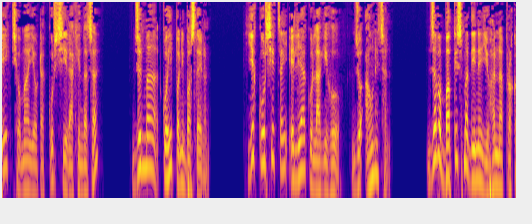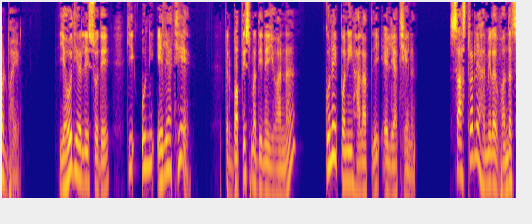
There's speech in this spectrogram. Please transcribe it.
एक छेउमा एउटा कुर्सी राखिन्दछ जुनमा कोही पनि बस्दैनन्। यो कुर्सी चाहिँ एलियाको लागि हो जो आउनेछन्। जब बत्तीसमा दिने युहन्ना प्रकट भए यहुदीहरूले सोधे कि उनी एलिया थिए? तर बत्तीसमा दिने युहन्ना कुनै पनि हालतले एलिया थिएनन्। शास्त्रले हामीलाई भन्दछ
